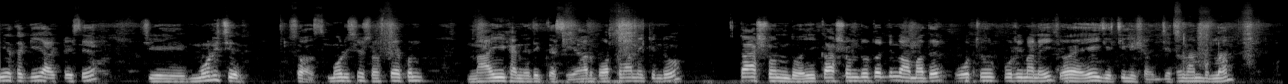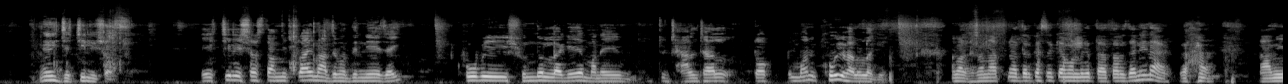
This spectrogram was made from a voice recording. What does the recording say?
নিয়ে থাকি, আরেকটা হচ্ছে যে মরিচের সস। মরিচের সসটা এখন নাই এখানে দেখতেছি। আর বর্তমানে কিন্তু কাসন্দ। এই কাসন্দটা কিন্তু আমাদের প্রচুর পরিমাণেই এই যে চিলি সস যেটা নাম বললাম, এই যে চিলি সস। এই চিলি সসটা আমি প্রায় মাঝে মধ্যে নিয়ে যাই। খুবই সুন্দর লাগে মানে একটু ঝাল ঝাল টক মানে খুবই ভালো লাগে। আমার এখন আপনাদের কাছে কেমন লাগে তা তারা জানি না। আমি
